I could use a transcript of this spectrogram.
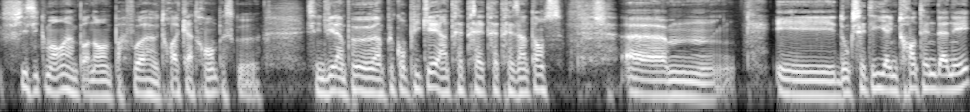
physiquement hein, pendant parfois trois quatre ans parce que c'est une ville un peu un peu compliquée, hein, très très très très intense. Euh, et donc c'était il y a une trentaine d'années.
